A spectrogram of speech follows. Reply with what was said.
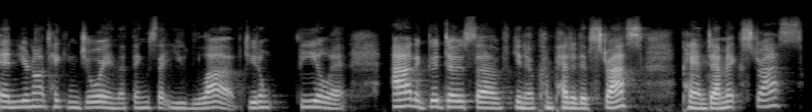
and you're not taking joy in the things that you loved. You don't feel it. Add a good dose of, you know, competitive stress, pandemic stress,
